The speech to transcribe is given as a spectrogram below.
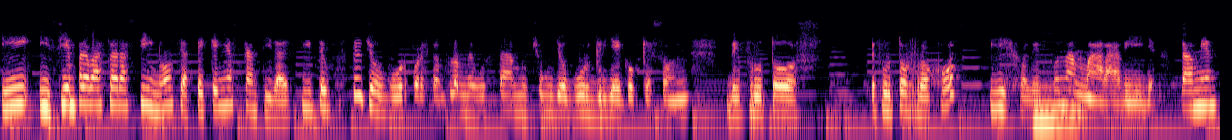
Y, y, siempre va a estar así, ¿no? O sea, pequeñas cantidades. Si te gusta el yogur, por ejemplo, me gusta mucho un yogur griego que son de frutos, de frutos rojos. Híjole, es una mm. maravilla. También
